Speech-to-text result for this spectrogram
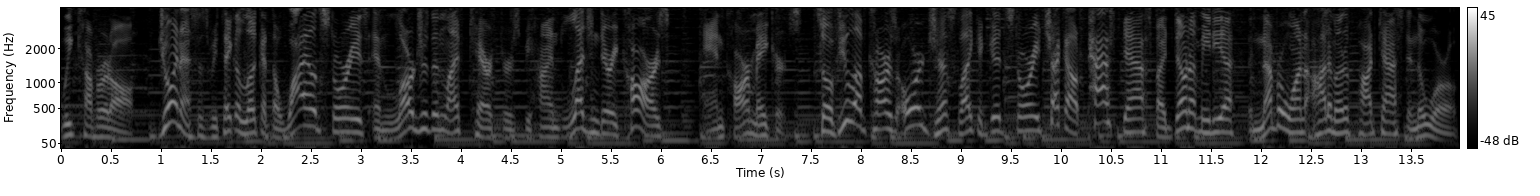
we cover it all. Join us as we take a look at the wild stories and larger than life characters behind legendary cars and car makers. So if you love cars or just like a good story, check out Past Gas by Donut Media, the number one automotive podcast in the world.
